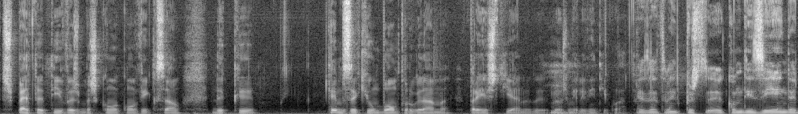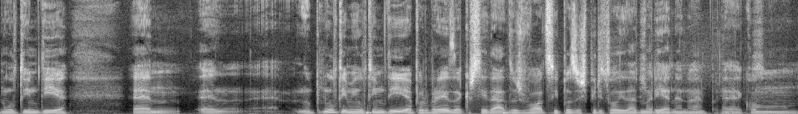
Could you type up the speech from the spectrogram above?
expectativas, mas com a convicção de que temos aqui um bom programa para este ano de 2024. Hum. Exatamente. Depois, eh, como dizia ainda no último dia, um, um, no penúltimo e último dia, a pobreza, a castidade dos votos e depois a espiritualidade mariana, não é? é com,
